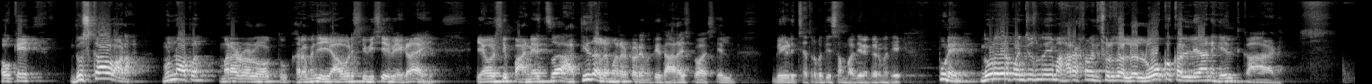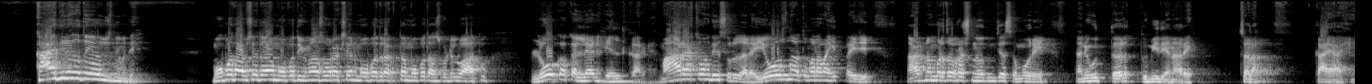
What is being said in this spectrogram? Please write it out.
ओके? दुष्काळ वाढा. म्हणून आपण मराठवाडा बघतो. खरं म्हणजे यावर्षी विषय वेगळा आहे. यावर्षी पाण्याचं अति झालं मराठवाड्यामध्ये. धाराशिव असेल बीड छत्रपती संभाजीनगरमध्ये. पुणे दोन हजार पंचवीसमध्ये महाराष्ट्रामध्ये सुरू झालं लोककल्याण हेल्थ कार्ड. काय दिलं जातं या योजनेमध्ये? मोफत औषधं मोफत विमा संरक्षण मोफत रक्त मोफत हॉस्पिटल वाहतूक लोककल्याण हेल्थ कार्ड. महाराष्ट्रामध्ये सुरू झालंय योजना तुम्हाला माहीत पाहिजे. आठ नंबरचा प्रश्न तुमच्यासमोर आहे आणि उत्तर तुम्ही देणार आहे. चला काय आहे?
